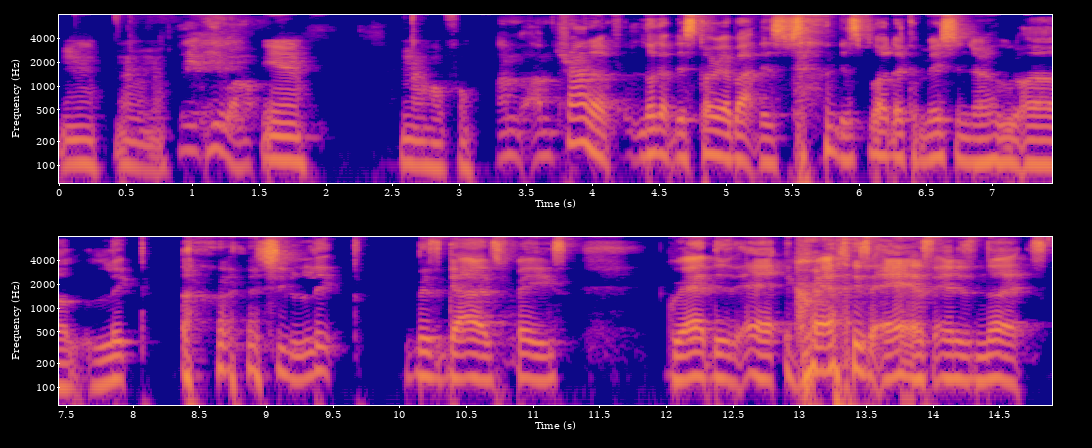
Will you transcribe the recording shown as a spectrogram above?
Yeah, I don't know. he, he won't. Yeah, I'm not hopeful. I'm I'm trying to look up this story about this this Florida commissioner who uh licked she licked this guy's face, grabbed his ass, grabbed his ass and his nuts,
